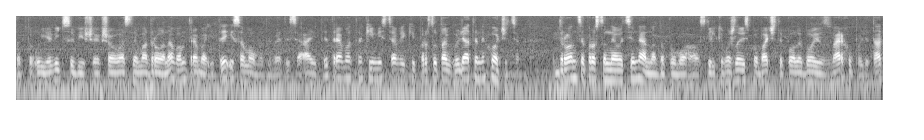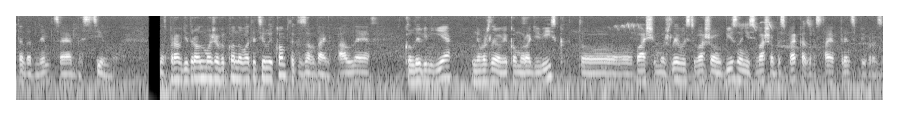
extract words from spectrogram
Тобто уявіть собі, що якщо у вас нема дрона, вам треба йти і самому дивитися. А йти треба такі місця, в які просто так гуляти не хочеться. Дрон це просто неоціненна допомога, оскільки можливість побачити поле бою зверху, політати над ним це безцінно. Насправді дрон може виконувати цілий комплекс завдань, але коли він є, неважливо в якому роді військ, то ваші можливості, ваша обізнаність, ваша безпека зростає в принципі в рази.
